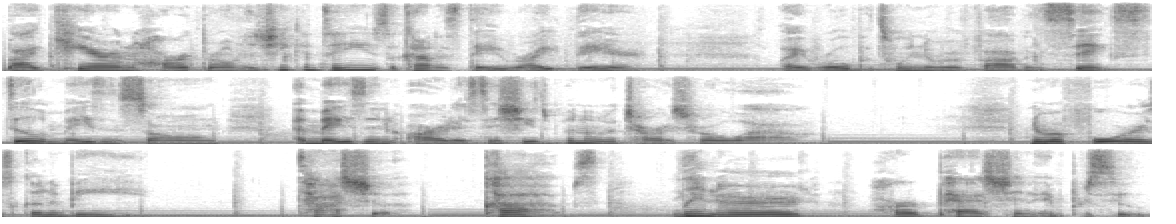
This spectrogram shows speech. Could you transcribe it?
by Koryn Hawthorne, and she continues to kind of stay right there. Like roll between number five and six. Still amazing song, amazing artist, and she's been on the charts for a while. Number four is to be Tasha Cobbs, Leonard, Heart, Passion, and Pursuit.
